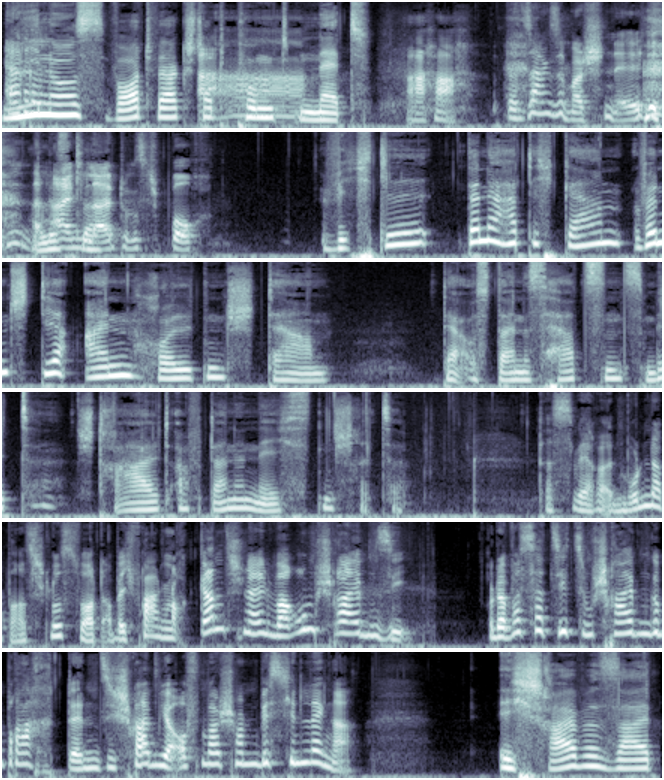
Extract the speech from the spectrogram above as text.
minus Wortwerkstatt.net. Ah, aha, dann sagen Sie mal schnell den Alles Einleitungsspruch. Klar. Wichtel, denn er hat dich gern, wünscht dir einen holden Stern, der aus deines Herzens Mitte strahlt auf deine nächsten Schritte. Das wäre ein wunderbares Schlusswort, aber ich frage noch ganz schnell, warum schreiben Sie? Oder was hat Sie zum Schreiben gebracht? Denn Sie schreiben ja offenbar schon ein bisschen länger. Ich schreibe seit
